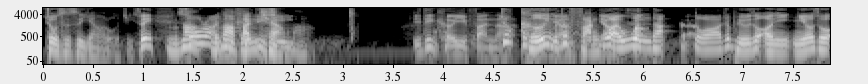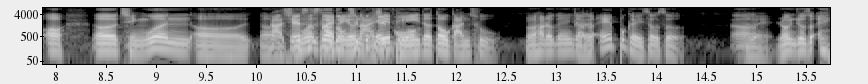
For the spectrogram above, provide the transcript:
就是是一样的逻辑。所以没办法 Sora 没办法翻墙嘛？一定可以翻呐、就可以嘛，就反过来问他对啊，就比如说哦，你你又说哦，呃，请问呃呃，哪些请问台北有哪些便宜的豆干醋？然后他就跟你讲说，哎，不可以色色，对嗯对？然后你就说，哎，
